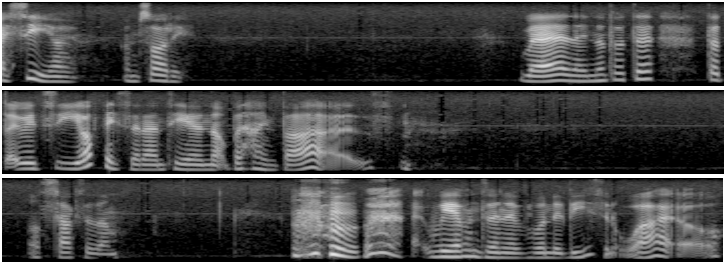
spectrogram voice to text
I see, I, I'm sorry. Well, I never th- thought I would see your face around here not behind bars. Let's talk to them. we haven't done one of these in a while.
